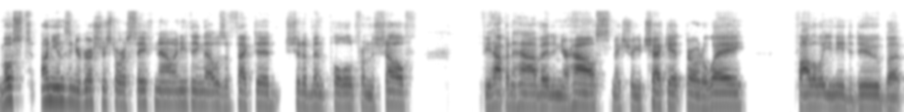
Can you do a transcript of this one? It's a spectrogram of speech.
most onions in your grocery store are safe now. Anything that was affected should have been pulled from the shelf. If you happen to have it in your house, make sure you check it, throw it away, follow what you need to do. But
